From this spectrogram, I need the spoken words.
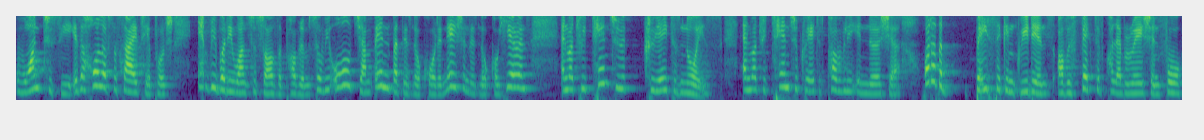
want to see is a whole of society approach. Everybody wants to solve the problem. So we all jump in, but there's no coordination, there's no coherence. And what we tend to create is noise. And what we tend to create is probably inertia. What are the basic ingredients of effective collaboration for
